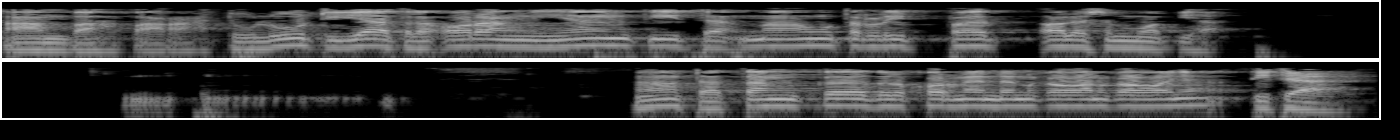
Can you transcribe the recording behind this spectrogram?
Tambah parah. Dulu dia adalah orang yang tidak mau terlibat oleh semua pihak. Nah, datang ke Dzulqarnain dan kawan-kawannya tidak.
